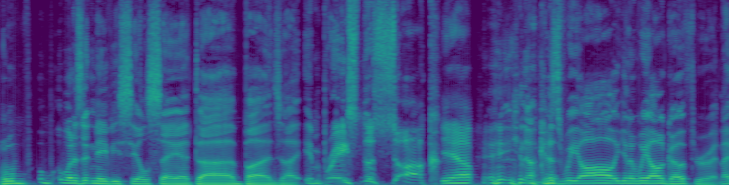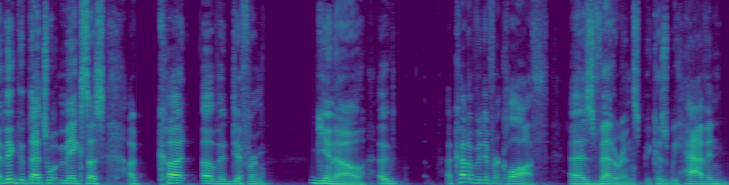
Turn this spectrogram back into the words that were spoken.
What does it Navy SEALs say at uh, BUD/S? Uh, Embrace the suck. Yep. you know, because we all, you know, we all go through it, and I think that that's what makes us a cut of a different, you know, a, a cut of a different cloth as veterans because we haven't.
